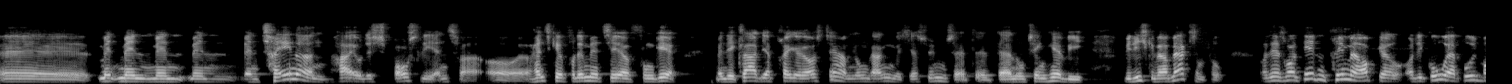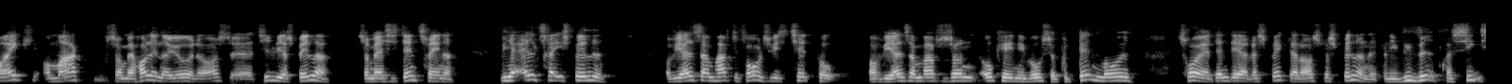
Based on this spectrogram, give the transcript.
Øh, men, men, men, men, men træneren har jo det sportslige ansvar, og han skal få det med til at fungere. Men det er klart, jeg prikker jo også til ham nogle gange, hvis jeg synes, at øh, der er nogle ting her, vi, vi lige skal være opmærksom på. Og det, jeg tror, det er den primære opgave, og det gode er både Mike og Mark, som er hollænder i øvrigt, og også øh, tidligere spiller, som er assistenttræner. Vi har alle tre spillet og vi har alle sammen haft det forholdsvis tæt på, og vi har alle sammen haft sådan okay niveau, så på den måde tror jeg, at den der respekt er der også for spillerne, fordi vi ved præcis,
